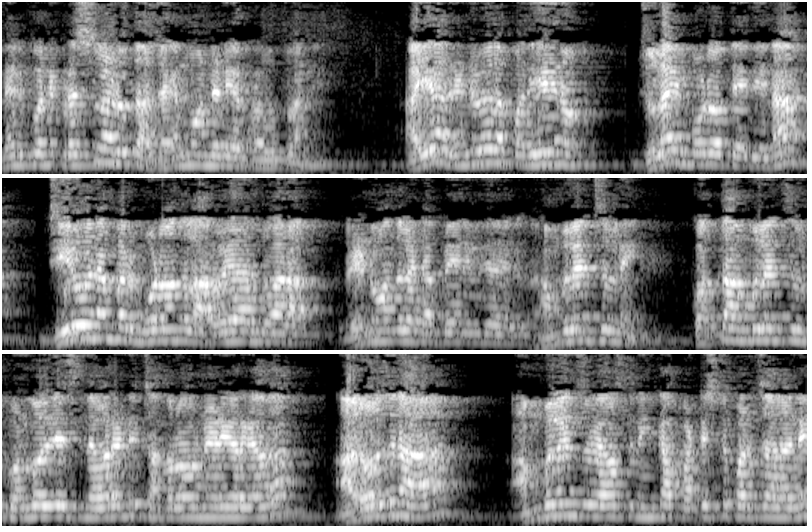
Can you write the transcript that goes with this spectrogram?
నేను కొన్ని ప్రశ్నలు అడుగుతా జగన్మోహన్ రెడ్డి గారి ప్రభుత్వాన్ని. అయ్యా రెండు వేల పదిహేను జులై మూడో తేదీన జియో నెంబర్ మూడు వందల అరవై ఆరు ద్వారా రెండు వందల డెబ్బై ఎనిమిది అంబులెన్సుల్ని కొత్త అంబులెన్సులు కొనుగోలు చేసింది ఎవరండి? చంద్రబాబు నాయుడు గారు కదా? ఆ రోజున అంబులెన్స్ వ్యవస్థను ఇంకా పటిష్టపరచాలని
